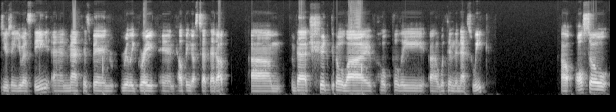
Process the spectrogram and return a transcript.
using USD, and Mac has been really great in helping us set that up. Um, that should go live hopefully uh, within the next week. Uh, also,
